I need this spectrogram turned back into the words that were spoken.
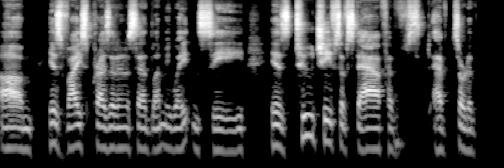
Um, his vice president has said, "Let me wait and see." His two chiefs of staff have have sort of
